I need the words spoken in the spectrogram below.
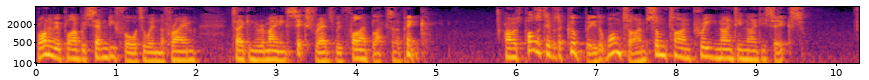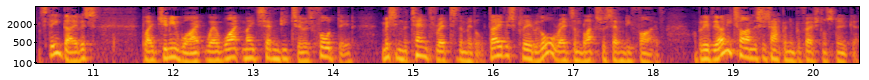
Ronnie replied with 74 to win the frame, taking the remaining six reds with five blacks and a pink. I'm as positive as I could be that one time, sometime pre-1996, Steve Davis played Jimmy White where White made 72 as Ford did, missing the 10th red to the middle. Davis cleared with all reds and blacks for 75. I believe the only time this has happened in professional snooker.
